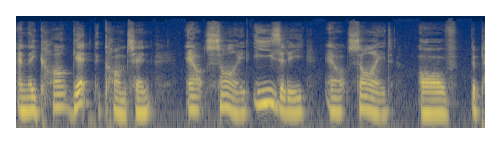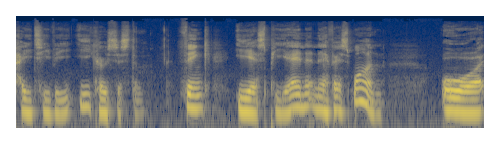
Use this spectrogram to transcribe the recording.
and they can't get the content outside, easily outside of the pay TV ecosystem. Think ESPN and FS1 or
